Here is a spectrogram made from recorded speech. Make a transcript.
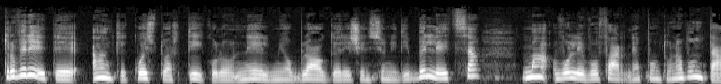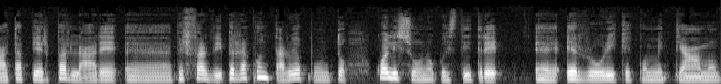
Troverete anche questo articolo nel mio blog Recensioni di bellezza, ma volevo farne appunto una puntata per parlare, eh, per, farvi, per raccontarvi appunto quali sono questi tre eh, errori che commettiamo.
